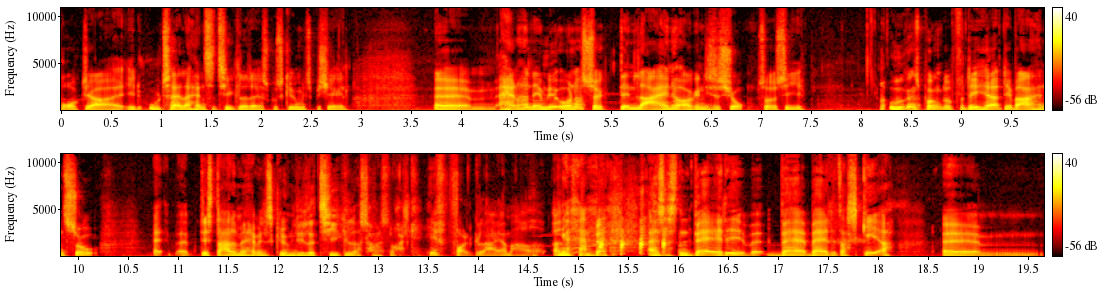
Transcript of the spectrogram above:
brugte jeg et utal af hans artikler, da jeg skulle skrive mit special. Øhm, han har nemlig undersøgt den lejende organisation, så at sige. Udgangspunktet for det her, det var, at han så, det startede med, at han ville skrive en lille artikel, og så var han sådan, hold kæft, folk leger meget. Altså sådan, hvad, altså sådan, hvad er det, hvad, hvad er det, der sker? Øhm,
